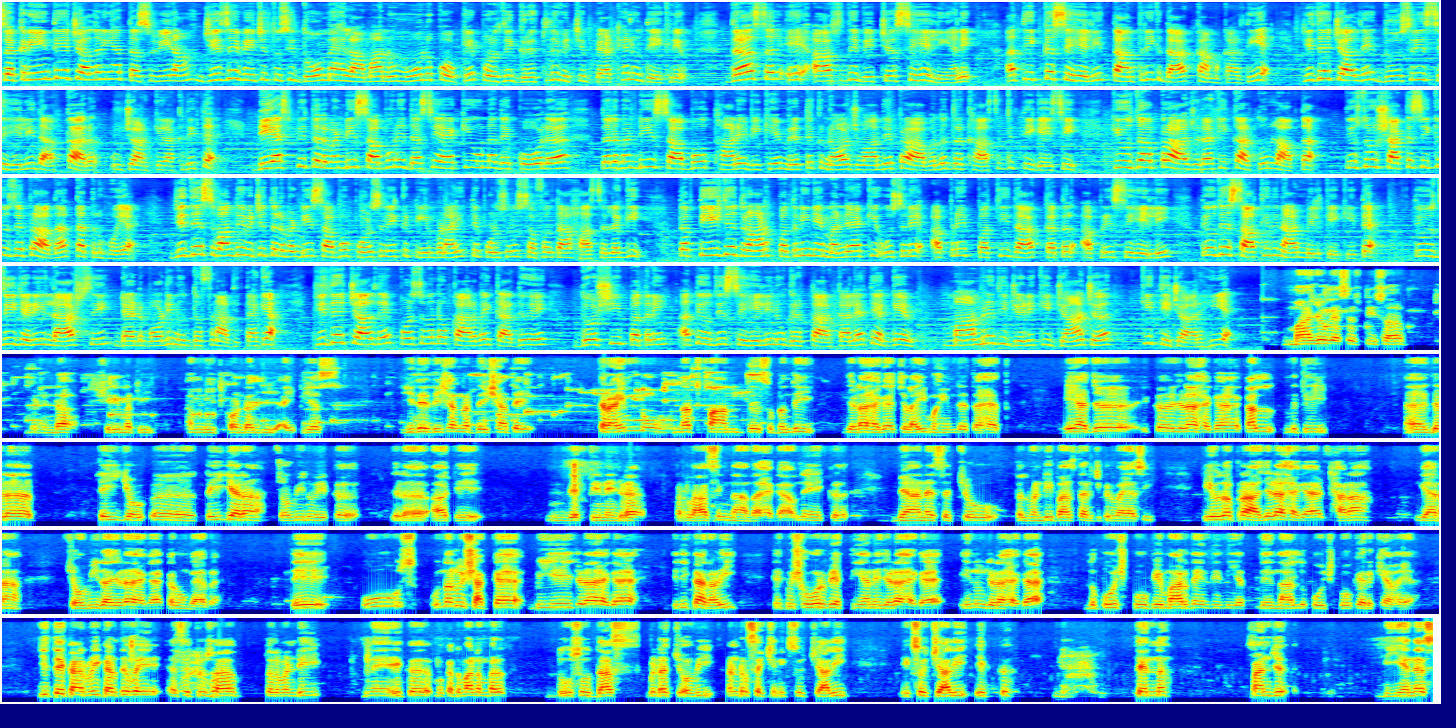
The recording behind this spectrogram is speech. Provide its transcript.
Screen ਤੇ ਚੱਲ ਰਹੀਆਂ ਤਸਵੀਰਾਂ, ਜਿਸ ਦੇ ਵਿੱਚ ਤੁਸੀਂ ਦੋ ਮਹਿਲਾਵਾਂ ਨੂੰ ਮੂੰਹ ਲੁਕੋ ਕੇ ਪੁਲਿਸ ਦੀ ਗ੍ਰਿਫਤ ਦੇ ਵਿੱਚ ਬੈਠੇ ਨੂੰ ਦੇਖ ਰਹੇ ਹੋ। ਦਰਅਸਲ, ਇਹ ਆਪਸ ਦੇ ਵਿੱਚ ਸਹੇਲੀਆਂ ਨੇ ਅਤੇ ਇੱਕ ਸਹੇਲੀ ਤਾਂਤਰਿਕ ਦਾ ਕੰਮ ਕਰਦੀ ਹੈ, ਜਿਸ ਦੇ ਚੱਲਦੇ ਦੂਸਰੀ ਸਹੇਲੀ ਦਾ ਘਰ ਉਜਾੜ ਕੇ ਰੱਖ ਦਿੱਤਾ ਹੈ। ਡੀਐਸਪੀ ਤਲਵੰਡੀ ਸਾਬੋ ਨੇ ਦੱਸਿਆ ਕਿ ਉਹਨਾਂ ਦੇ ਕੋਲ ਤਲਵੰਡੀ ਸਾਬੋ ਥਾਣੇ ਵਿਖੇ ਮ੍ਰਿਤਕ ਨੌਜਵਾਨ ਦੇ ਭਰਾ ਵੱਲੋਂ ਦਰਖਾਸਤ ਦਿੱਤੀ ਗਈ ਸੀ ਕਿ ਉਸ ਦਾ ਭਰਾ ਜਿਹੜਾ ਕਿ ਘਰ ਤੋਂ ਲਾਪਤਾ ਤੇ ਉਸ ਨੂੰ ਸ਼ੱਕ ਸੀ ਕਿ ਉਸ ਦੇ ਭਰਾ ਦਾ ਕਤਲ ਹੋਇਆ ਜਿਸ ਦੇ ਸਬੰਧ ਵਿੱਚ ਤਲਵੰਡੀ ਸਾਬੋ ਪੁਲਿਸ ਨੇ ਇੱਕ ਟੀਮ ਬਣਾਈ ਤੇ ਪੁਲਿਸ ਨੂੰ ਸਫਲਤਾ ਹਾਸਲ ਲੱਗੀ। ਤਫਤੀਸ਼ ਦੇ ਦੌਰਾਨ ਪਤਨੀ ਨੇ ਮੰਨਿਆ ਕਿ ਉਸ ਨੇ ਆਪਣੇ ਪਤੀ ਦਾ ਕਤਲ ਆਪਣੀ ਸਹੇਲੀ ਤੇ ਉਹਦੇ ਸਾਥੀ ਦੇ ਨਾਲ ਮਿਲ ਕੇ ਕੀਤਾ ਹੈ ਤੇ ਉਸ ਦੀ ਜਿਹੜੀ ਲਾਸ਼ ਸੀ, ਡੈੱਡ ਬੋਡੀ ਨੂੰ ਦਫਨਾ ਦਿੱਤਾ ਗਿਆ ਜਿਸ ਦੇ ਚੱਲਦੇ ਪੁਲਿਸ ਵੱਲੋਂ ਕਾਰਵਾਈ ਕਰਦੇ ਹੋਏ ਦੋਸ਼ੀ ਪਤਨੀ ਅਤੇ ਉਸ ਦੀ ਸਹੇਲੀ ਨੂੰ ਗ੍ਰਿਫਤਾਰ ਕਰ ਲਿਆ ਤੇ ਅੱਗੇ ਮਾਮਲੇ ਦੀ ਜਿਹੜੀ ਕਿ ਜਾਂਚ ਕੀਤੀ ਜਾ ਰਹੀ ਹੈ। ਮਾਨਯੋਗ ਐਸਐਸਪੀ ਸਾਹਿਬ ਬਠਿੰਡਾ, ਸ਼੍ਰੀਮਤੀ ਅਮਨੀਤ ਕੌਂਡਲ ਜੀ ਆਈਪੀਐਸ ਜਿਹਦੇ ਦਿਸ਼ਾ ਨਿਰਦੇਸ਼ਾਂ ਤੇ ਕ੍ਰਾਈਮ ਨੂੰ ਨੱਥ ਪਾਉਣ ਦੇ ਸੰਬੰਧੀ ਜਿਹੜਾ ਹੈਗਾ ਚਲਾਈ ਮੁਹਿੰਮ ਦੇ ਤਹਿਤ, ਇਹ ਅੱਜ ਇੱਕ ਜਿਹੜਾ ਹੈਗਾ ਕੱਲ ਮਿਤੀ ਜਿਹੜਾ 23 11 24 ਨੂੰ ਇੱਕ ਜਿਹੜਾ ਆ ਕੇ ਵਿਅਕਤੀ ਨੇ ਜਿਹੜਾ ਪ੍ਰਲਾਦ ਸਿੰਘ ਨਾਂ ਦਾ ਹੈਗਾ, ਉਹਨੇ ਇੱਕ ਬਿਆਨ ਐਸਐਚਓ ਤਲਵੰਡੀ ਪਾਸ ਦਰਜ ਕਰਵਾਇਆ ਸੀ ਕਿ ਉਹਦਾ ਭਰਾ ਜਿਹੜਾ ਹੈਗਾ 18 11 24 ਦਾ ਜਿਹੜਾ ਹੈਗਾ, ਘਰੋਂ ਗਾਇਬ ਹੈ। ਤੇ ਉਸ ਉਹਨਾਂ ਨੂੰ ਸ਼ੱਕ ਹੈ ਵੀ ਇਹ ਜਿਹੜਾ ਹੈਗਾ ਇਹਦੀ ਘਰ ਵਾਲੀ ਤੇ ਕੁਝ ਹੋਰ ਵਿਅਕਤੀਆਂ ਨੇ ਜਿਹੜਾ ਹੈਗਾ ਇਹਨੂੰ ਜਿਹੜਾ ਹੈਗਾ ਲਕੋਚ ਪੋ ਕੇ ਮਾਰ ਦੇਣ ਦੀ ਨੀਅਤ ਦੇ ਨਾਲ ਲਕੋਚ ਪੋ ਕੇ ਰੱਖਿਆ ਹੋਇਆ। ਜਿੱਤੇ ਕਾਰਵਾਈ ਕਰਦੇ ਹੋਏ ਐਸਐਚਓ ਸਾਹਿਬ ਤਲਵੰਡੀ ਨੇ ਇੱਕ ਮੁਕੱਦਮਾ ਨੰਬਰ 210 ਬਟਾ 24 under section 140 140 1 3 5 BNS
